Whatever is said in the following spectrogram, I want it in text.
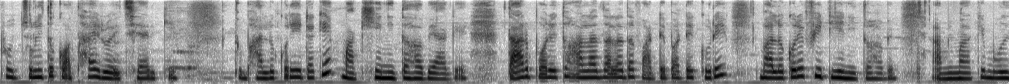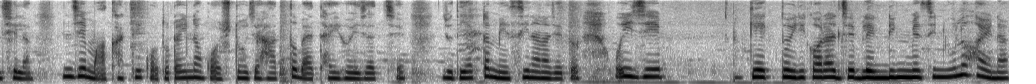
প্রচলিত কথাই রয়েছে আর কি। তো ভালো করে এটাকে মাখিয়ে নিতে হবে আগে। তারপরে তো আলাদা আলাদা পাটে পাটে করে ভালো করে ফিটিয়ে নিতে হবে। আমি মাকে বলছিলাম যে, মাখাতে কতটাই না কষ্ট হচ্ছে, হাত তো ব্যথাই হয়ে যাচ্ছে। যদি একটা মেশিন আনা যেত, ওই যে কেক তৈরি করার যে ব্লেন্ডিং মেশিনগুলো হয় না,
